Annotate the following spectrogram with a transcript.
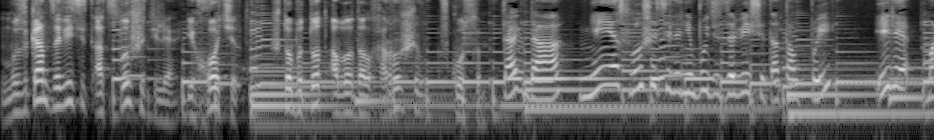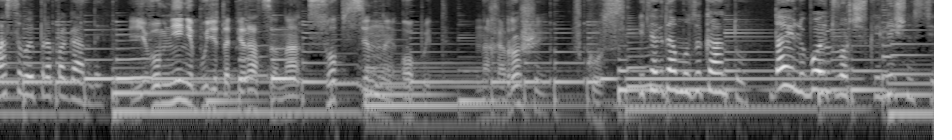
Музыкант зависит от слушателя и хочет, чтобы тот обладал хорошим вкусом. Тогда мнение слушателя не будет зависеть от толпы или массовой пропаганды. Его мнение будет опираться на собственный опыт, на хороший вкус. И тогда музыканту, да и любой творческой личности,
